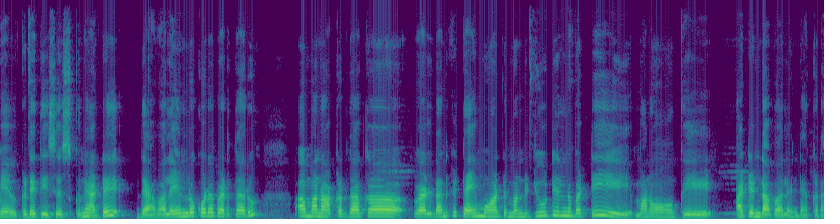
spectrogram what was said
మేము ఇక్కడే తీసేసుకుని అంటే దేవాలయంలో కూడా పెడతారు. మనం అక్కడ దాకా వెళ్ళడానికి టైం అంటే మన డ్యూటీలను బట్టి మనకి అటెండ్ అవ్వాలండి అక్కడ.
